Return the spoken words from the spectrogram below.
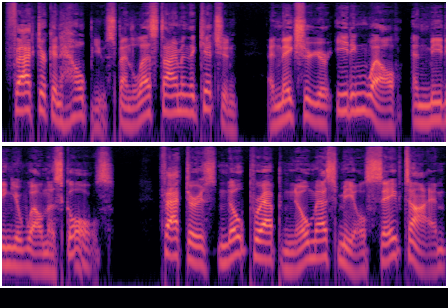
Factor can help you spend less time in the kitchen and make sure you're eating well and meeting your wellness goals. Factor's no prep, no mess meals save time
